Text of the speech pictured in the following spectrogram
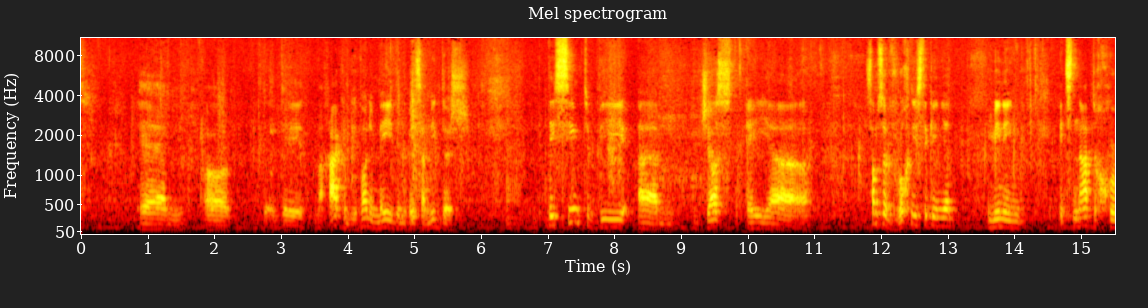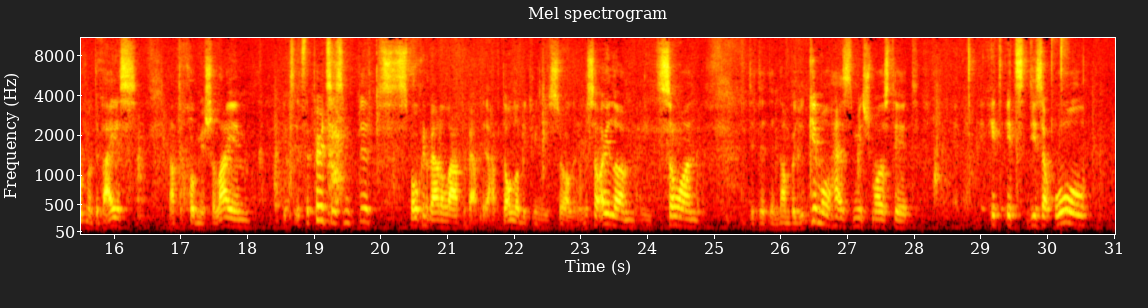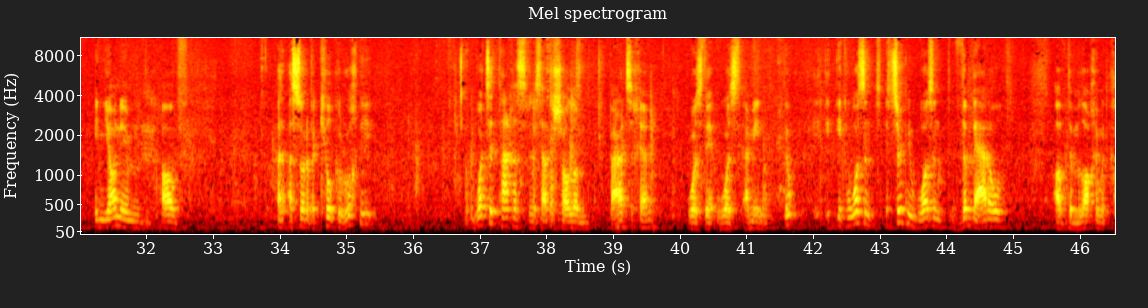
um, or the, Machakim, the made in the Beis HaMikdash, they seem to be um, just a, uh, some sort of ruchnistik inyan, meaning it's not the churban of the bias, not the churban Yishalayim, it's, it's the it's spoken about a lot about the Havdalah between Yisrael and Olam and so on. The, the, the number Gimel has mishmos it. it. It's these are all inyanim of a, a, sort of a kilka ruchni. What's it tachas v'nesat shalom? Was there was I mean it, it wasn't it certainly wasn't the battle of the Melachim of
